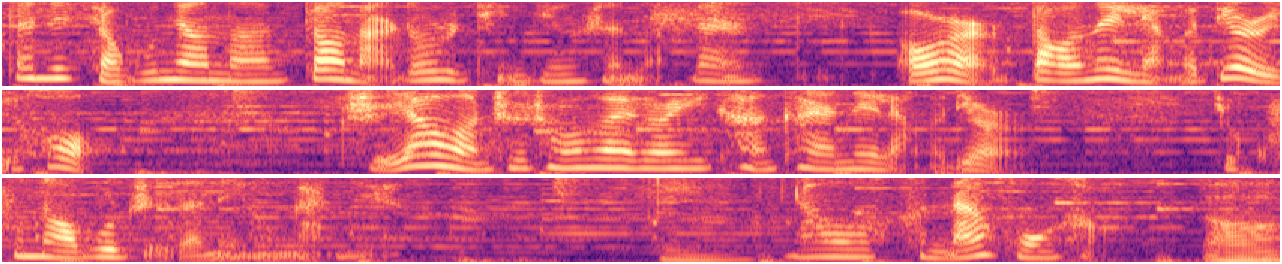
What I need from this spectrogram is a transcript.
但这小姑娘呢，到哪儿都是挺精神的，但是偶尔到那两个地儿以后，只要往车窗外边一看，看见那两个地儿，就哭闹不止的那种感觉，嗯，然后很难哄好。啊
